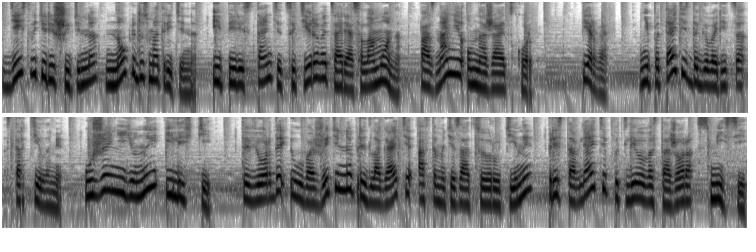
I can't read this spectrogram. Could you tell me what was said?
Действуйте решительно, но предусмотрительно. И перестаньте цитировать царя Соломона. Познание умножает скорбь. Первое. Не пытайтесь договориться с тортилами. Уже не юны и легки. Твердо и уважительно предлагайте автоматизацию рутины, представляйте пытливого стажера с миссией.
